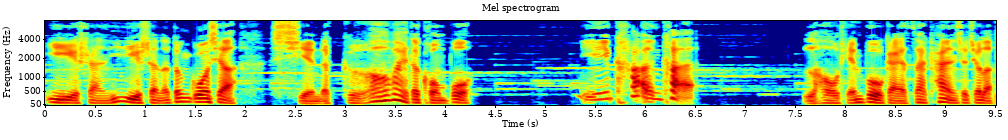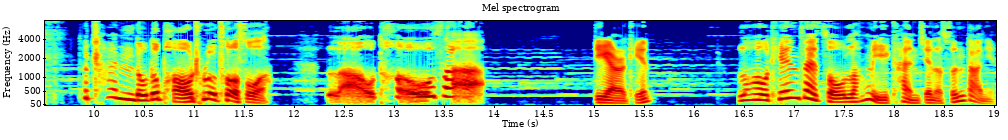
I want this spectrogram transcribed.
一闪一闪的灯光下显得格外的恐怖。你看看，老田不敢再看下去了，他颤抖的跑出了厕所。老头子，第二天，老田在走廊里看见了孙大娘，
